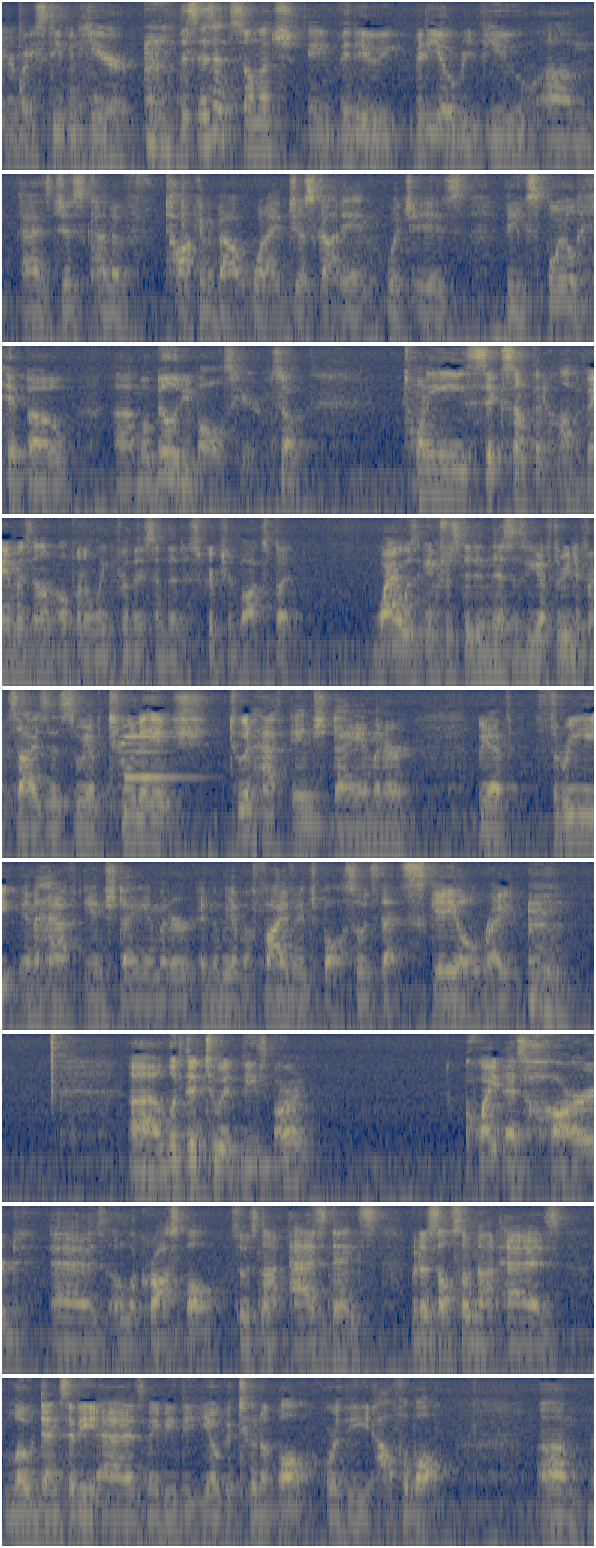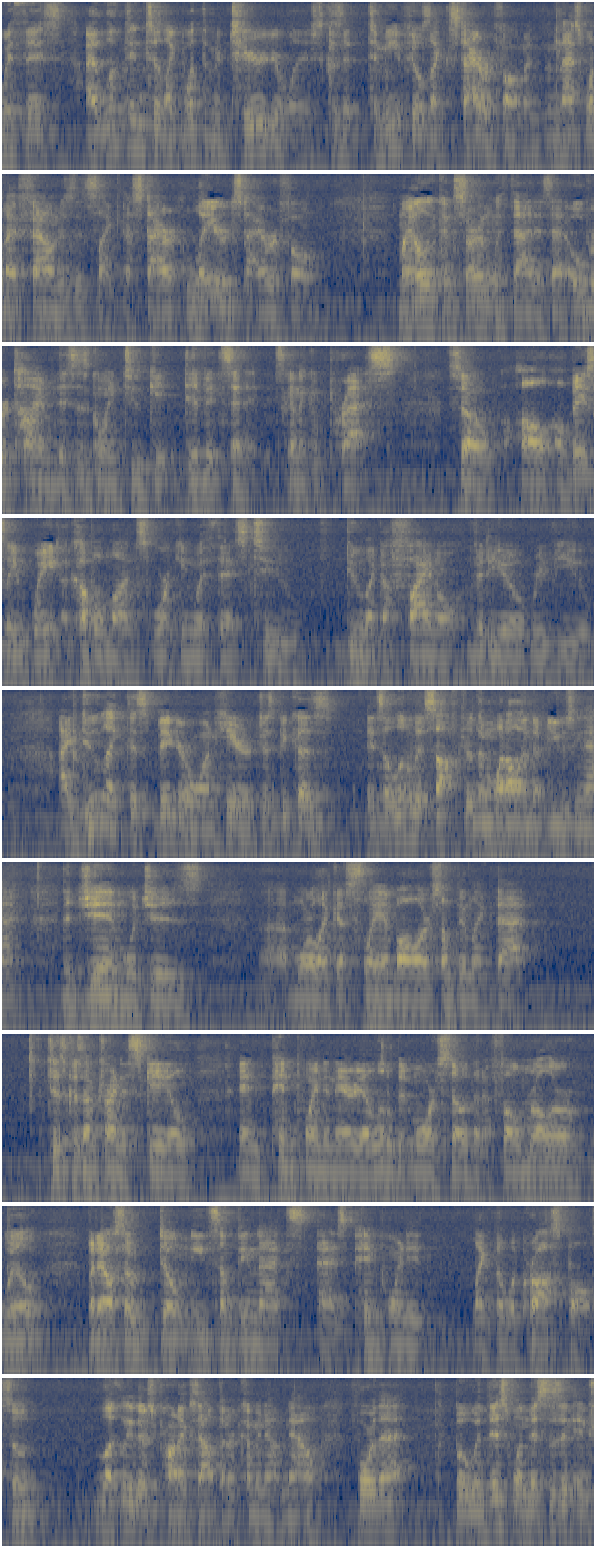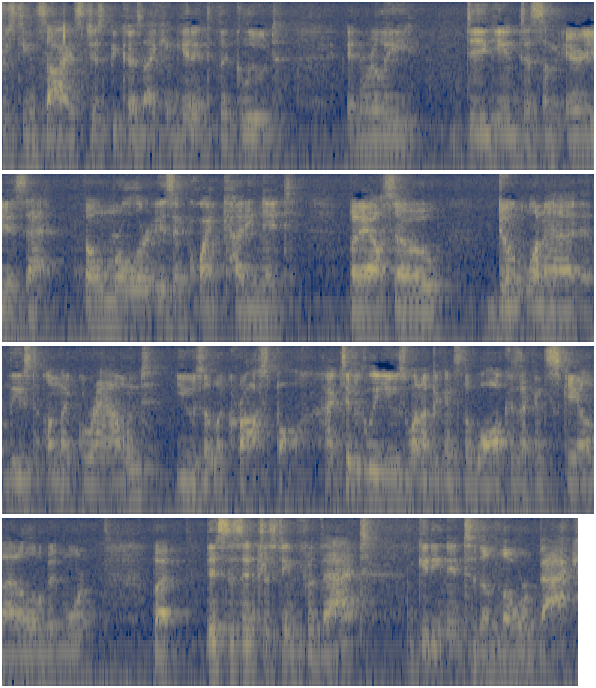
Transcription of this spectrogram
everybody, Steven here. this isn't so much a video video review um, as just kind of talking about what I just got in, which is the Spoiled Hippo uh, mobility balls here. So 26 something off of Amazon. I'll put a link for this in the description box. But why I was interested in this is you have three different sizes. So we have two and a inch, two and a half inch diameter. We have three and a half inch diameter, and then we have a five inch ball. So it's that scale, right? uh, looked into it. These aren't quite as hard as a lacrosse ball, so it's not as dense, but it's also not as low density as maybe the yoga tune-up ball or the alpha ball. Um, with this, I looked into like what the material is because it to me it feels like styrofoam, and, and that's what I found is it's like a styro- layered styrofoam. My only concern with that is that over time this is going to get divots in it. It's going to compress. So I'll, I'll basically wait a couple months working with this to do like a final video review. I do like this bigger one here just because it's a little bit softer than what I'll end up using at the gym, which is uh, more like a slam ball or something like that. Just because I'm trying to scale and pinpoint an area a little bit more so than a foam roller will. But I also don't need something that's as pinpointed like the lacrosse ball. So luckily there's products out that are coming out now for that. But with this one, this is an interesting size just because I can get into the glute and really dig into some areas that foam roller isn't quite cutting it, but I also don't want to, at least on the ground, use a lacrosse ball. I typically use one up against the wall because I can scale that a little bit more. But this is interesting for that, getting into the lower back.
